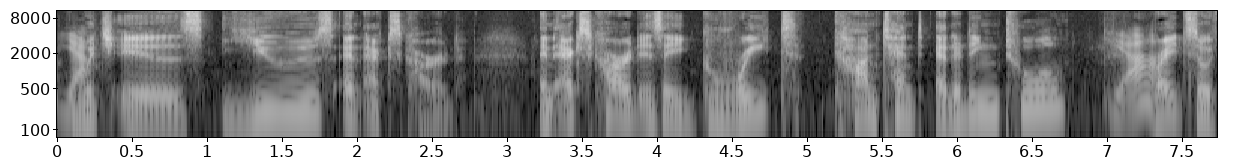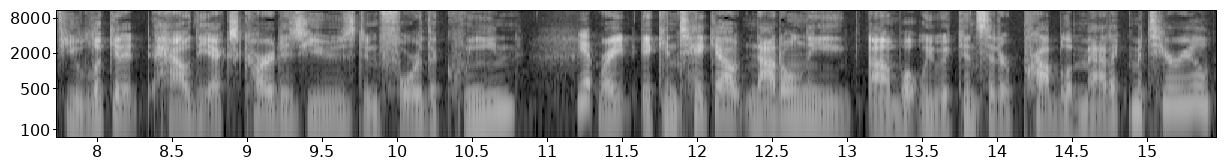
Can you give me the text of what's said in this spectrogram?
Yeah. which is use an X card. An X card is a great content editing tool. Yeah. Right. So if you look at it, how the X card is used in For the Queen. Yep. Right. It can take out not only um, what we would consider problematic material,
